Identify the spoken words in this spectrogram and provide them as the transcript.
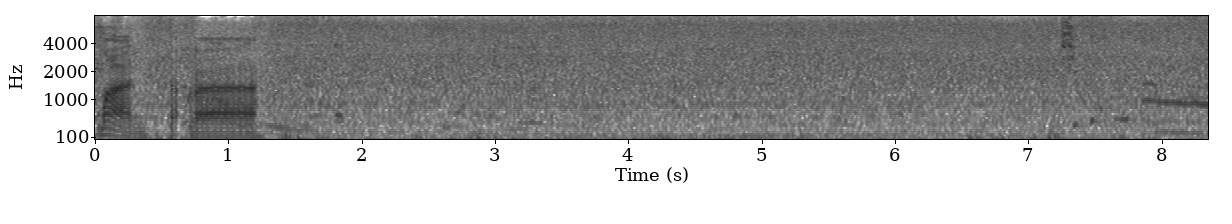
Mantap lah Shit.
